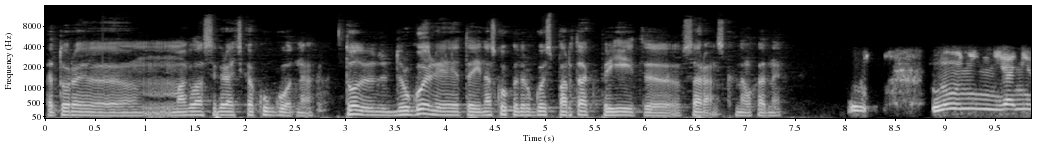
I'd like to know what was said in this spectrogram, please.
которая э, могла сыграть как угодно? То другой ли это и насколько другой Спартак приедет в Саранск на выходных? Ну, я не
